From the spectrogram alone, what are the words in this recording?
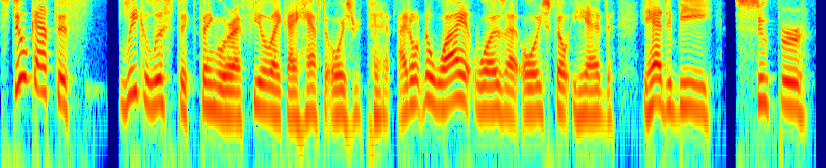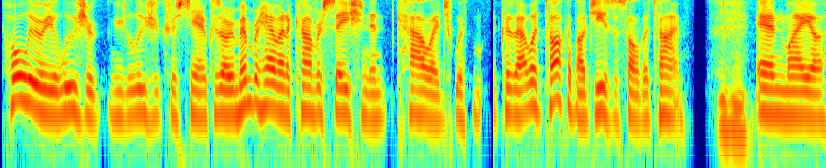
still got this legalistic thing where i feel like i have to always repent. I don't know why it was. I always felt you had to you had to be super holy or you lose your you lose your christianity because i remember having a conversation in college with because i would talk about jesus all the time Mhm. and my uh,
